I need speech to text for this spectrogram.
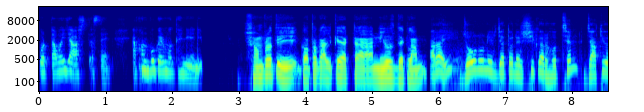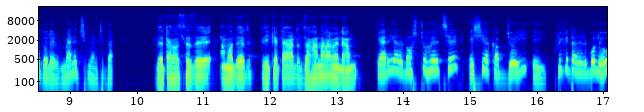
করতাম ওই যে আসতেছে এখন বুকের মধ্যে নিয়ে নিব। সম্প্রতি গতকালকে একটা নিউজ দেখলাম। তারাই যৌন নির্যাতনের শিকার হচ্ছেন জাতীয় দলের ম্যানেজমেন্ট যেটা হচ্ছে যে আমাদের ক্রিকেটার জাহানারা ম্যাডাম ক্যারিয়ার নষ্ট হয়েছে এশিয়া কাপ জয়ী এই ক্রিকেটারের বলেও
